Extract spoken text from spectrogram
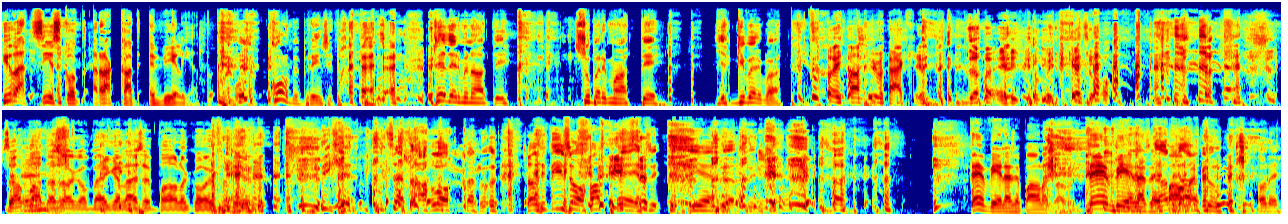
Hyvät siskot, rakkaat veljet. Kolme prinsipaa. Determinaatti, superimaatti ja giberimaatti. Tuo on ihan hyvä kyllä. No eikä mitkä tuo. Sama taso kuin meikäläisen Paula Koivuniemi. Mikä, sä et aloittanut. Sä otit iso happea ja sitten pientä. Tee vielä se Paula Koulu. Tee vielä se Paula Koulu. Oli.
